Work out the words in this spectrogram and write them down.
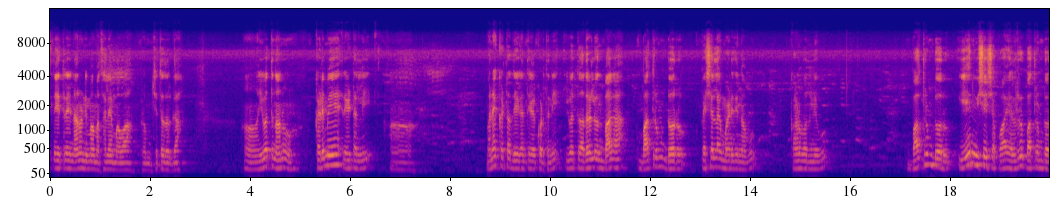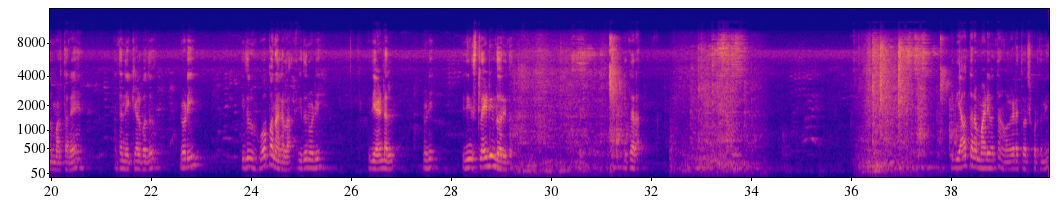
ಸ್ನೇಹಿತರೆ, ನಾನು ನಿಮ್ಮ ಮಸಾಲೆ ಮಾವ ಫ್ರಮ್ ಚಿತ್ರದುರ್ಗ ಇವತ್ತು ನಾನು ಕಡಿಮೆ ರೇಟಲ್ಲಿ ಮನೆ ಕಟ್ಟೋದು ಹೇಗಂತ ಹೇಳ್ಕೊಡ್ತೀನಿ. ಇವತ್ತು ಅದರಲ್ಲಿ ಒಂದು ಭಾಗ ಬಾತ್ರೂಮ್ ಡೋರು ಸ್ಪೆಷಲ್ಲಾಗಿ ಮಾಡಿದ್ದೀವಿ ನಾವು. ಕಾಣ್ಬೋದು ನೀವು. ಬಾತ್ರೂಮ್ ಡೋರು ಏನು ವಿಶೇಷಪ್ಪ? ಎಲ್ಲರೂ ಬಾತ್ರೂಮ್ ಡೋರ್ ಮಾಡ್ತಾರೆ ಅಂತ ನೀವು ಕೇಳ್ಬೋದು. ನೋಡಿ, ಇದು ಓಪನ್ ಆಗಲ್ಲ. ಇದು ನೋಡಿ, ಇದು ಹ್ಯಾಂಡಲ್ ನೋಡಿ, ಇದು ಸ್ಲೈಡಿಂಗ್ ಡೋರ್ ಇದು. ಈ ಥರ. ಇದು ಯಾವ ಥರ ಮಾಡಿ ಅಂತ ನಾನು ಒಳಗಡೆ ತೋರಿಸ್ಕೊಡ್ತೀನಿ.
